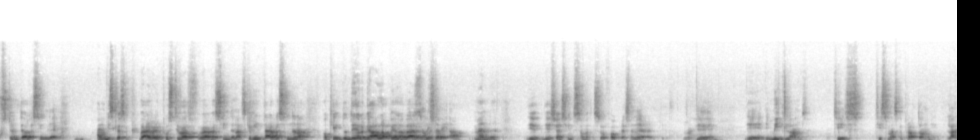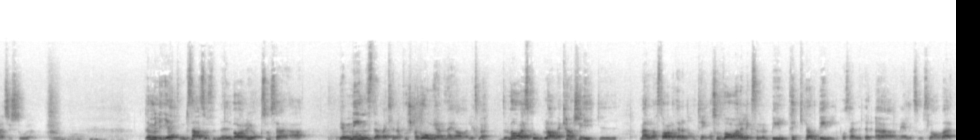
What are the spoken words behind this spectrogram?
strunta i alla synder. Om vi ska ärva det positiva får vi ärva synderna. Ska vi inte ärva synderna, okej då delar vi alla på hela världen också. Men eh, det, det känns inte som att det är så folk resonerar riktigt. Det, det, det är mitt land tills, tills man ska prata om landets historia. Nej men det är jätteintressant. Alltså för mig var det ju också så här. äh, Jag minns den verkligen den första gången när jag liksom, det var i skolan. Jag kanske gick i mellanstadiet eller någonting och så var det liksom en bild, tecknad bild på så här en liten ö med liksom slavar.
